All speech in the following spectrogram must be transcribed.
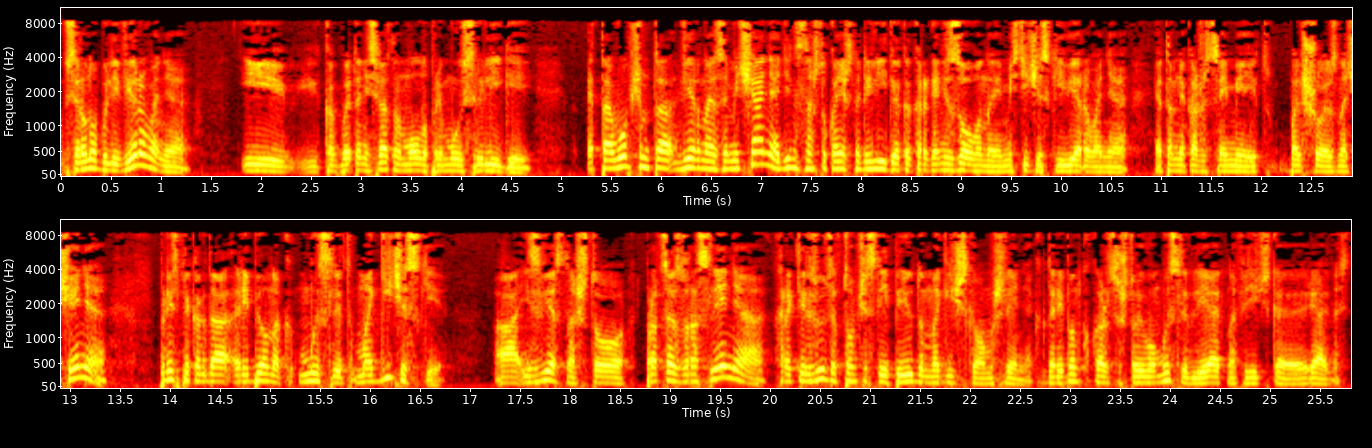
все равно были верования, и, и как бы это не связано, мол, напрямую с религией. Это, в общем-то, верное замечание. Единственное, что, конечно, религия как организованные мистические верования, это, мне кажется, имеет большое значение. В принципе, когда ребенок мыслит магически, а известно, что процесс взросления характеризуется в том числе и периодом магического мышления, когда ребенку кажется, что его мысли влияют на физическую реальность.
